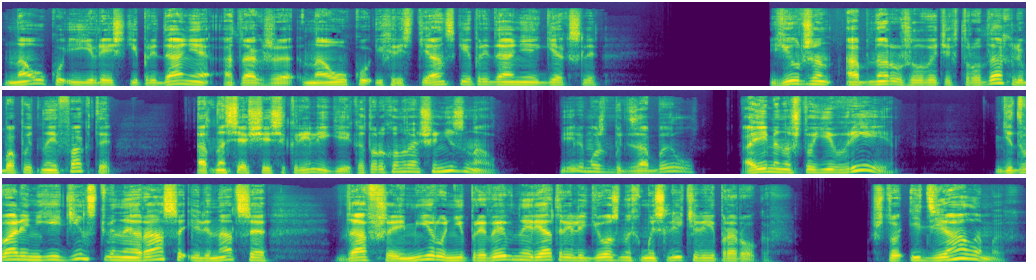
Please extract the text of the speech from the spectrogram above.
науку и еврейские предания, а также науку и христианские предания Гексли. Юджин обнаружил в этих трудах любопытные факты, относящиеся к религии, которых он раньше не знал, или, может быть, забыл, а именно, что евреи едва ли не единственная раса или нация, давшая миру непрерывный ряд религиозных мыслителей и пророков, что идеалом их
